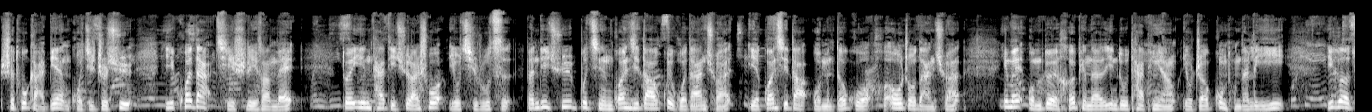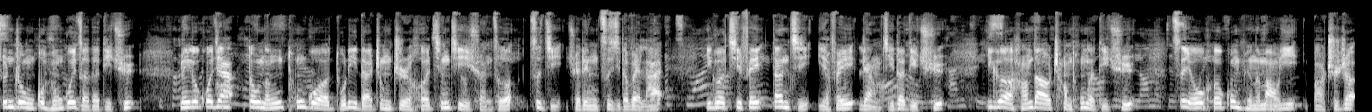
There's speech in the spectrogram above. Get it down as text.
试图改变国际秩序，以扩大其势力范围。对印太地区来说尤其如此。本地区不仅关系到贵国的安全，也关系到我们德国和欧洲的安全，因为我们对和平的印度太平洋有着共同的利益。一个尊重共同规则的地区，每个国家都能通过独立的政治和经济选择，自己决定自己的未来。一个既非单极也非两极的地区，一个航道畅通的地区。区自由和公平的贸易保持着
